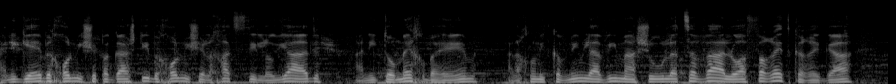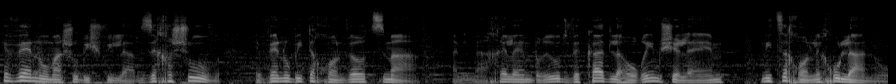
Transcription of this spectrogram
אני גאה בכל מי שפגשתי, בכל מי שלחצתי לו יד, אני תומך בהם, אנחנו מתכוונים להביא משהו לצבא, לא אפרט כרגע, הבאנו משהו בשבילם, זה חשוב, הבאנו ביטחון ועוצמה. אני מאחל להם בריאות וקד להורים שלהם, ניצחון לכולנו.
